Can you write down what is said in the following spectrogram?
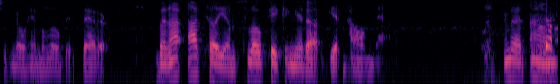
should know him a little bit better, but I, I'll tell you, I'm slow picking it up, getting home now. But um,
